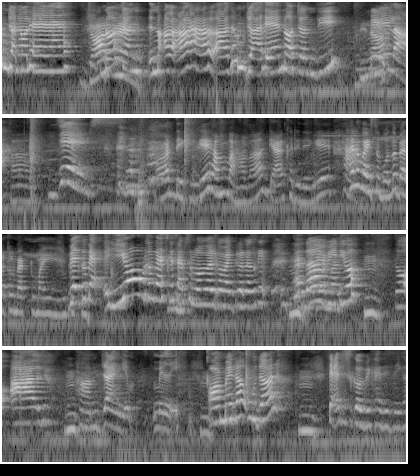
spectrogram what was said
हम जाने वाले हैं। जा रहे हैं। आज हम जा रहे हैं नौचंदी मेला। हाँ। जेम्स। और देखेंगे हम वहाँ वहाँ क्या खरीदेंगे। हेलो गाइस तो बोल दो welcome back to my welcome back yo तो गाइस के साथ welcome back to another video तो आज हम जाएँगे मेले और मेरा उधर टेलीस्कोप भी खरीदेगा।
